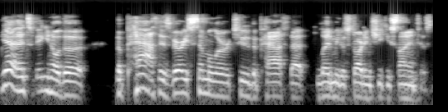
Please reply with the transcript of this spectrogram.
Yeah, it's you know the the path is very similar to the path that led me to starting Cheeky Scientist.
